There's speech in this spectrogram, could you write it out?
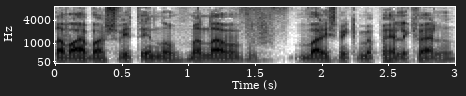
da var jeg bare så vidt innom, men da var jeg liksom ikke med på hele kvelden.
